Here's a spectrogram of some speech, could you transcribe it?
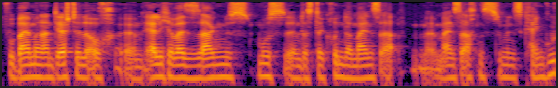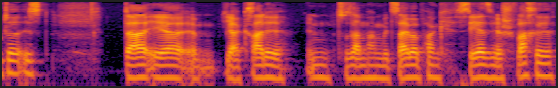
wobei man an der Stelle auch äh, ehrlicherweise sagen muss, muss äh, dass der Gründer meines, meines Erachtens zumindest kein guter ist, da er ähm, ja gerade im Zusammenhang mit Cyberpunk sehr, sehr schwache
